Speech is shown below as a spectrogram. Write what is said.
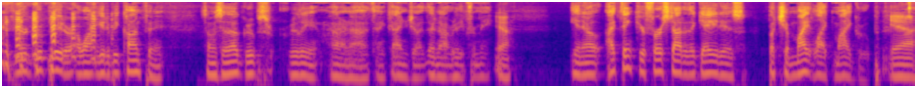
if you're a group leader, I want you to be confident. Someone says, "Oh, groups really, I don't know. I think I enjoy. It. They're not really for me." yeah You know, I think your first out of the gate is, "But you might like my group," yeah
